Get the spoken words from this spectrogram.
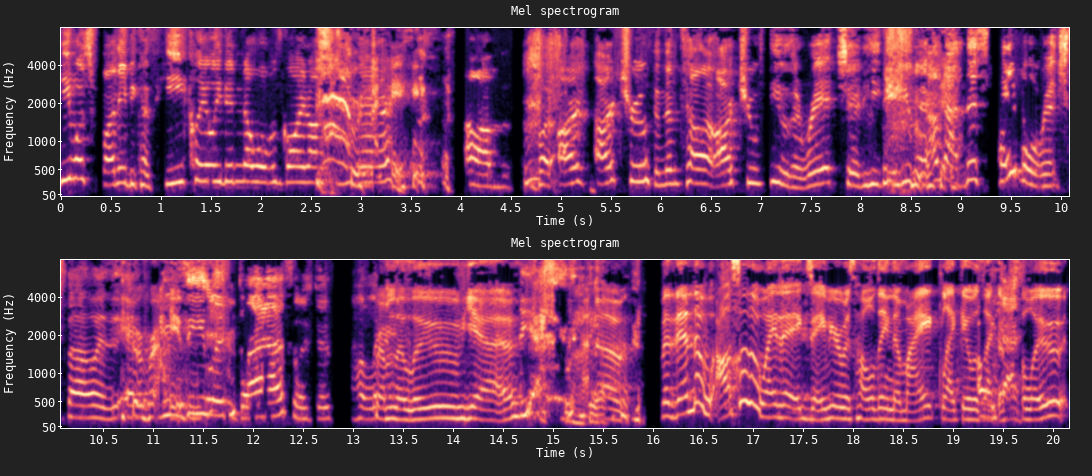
he was funny because he clearly didn't know what was going on right. um, but our R-Truth and them telling R-Truth he was rich and he, he like, I'm not this table rich though. And, and right. New Zealand glass was just hilarious. From the Louvre, yeah. Yeah. um, but then the also the way that Xavier was holding the mic, like it was oh, like yeah. a flute.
